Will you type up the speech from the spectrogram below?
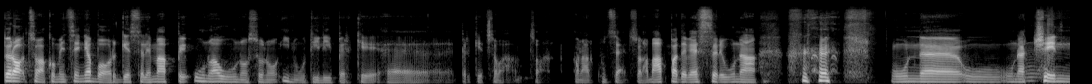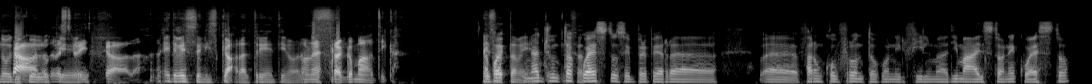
però insomma come insegna Borges le mappe uno a uno sono inutili perché, eh, perché insomma, insomma, non ha alcun senso, la mappa deve essere una, un, un, un, accenno scala, di quello deve che... Essere in scala. E deve essere in scala, altrimenti non, non è pragmatica. Esattamente. in aggiunta esatto. a questo, sempre per eh, fare un confronto con il film di Milestone e questo,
